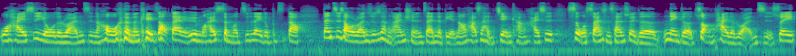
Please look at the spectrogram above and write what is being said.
我还是有我的卵子，然后我可能可以找代理孕母，还是什么之类的，不知道。但至少我卵子就是很安全在那边，然后它是很健康，还是是我三十三岁的那个状态的卵子，所以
